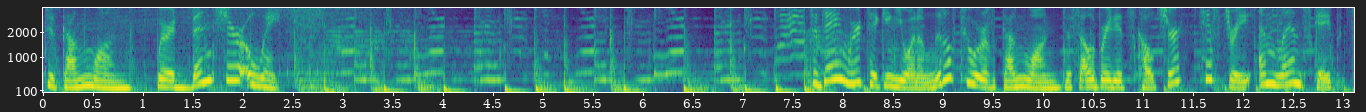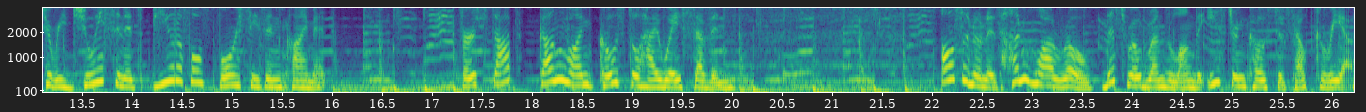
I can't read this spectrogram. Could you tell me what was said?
to Gangwon, where adventure awaits. Today, we're taking you on a little tour of Gangwon to celebrate its culture, history, and landscape to rejoice in its beautiful four season climate. First stop, Gangwon Coastal Highway 7. Also known as Hanwha Road, this road runs along the eastern coast of South Korea.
